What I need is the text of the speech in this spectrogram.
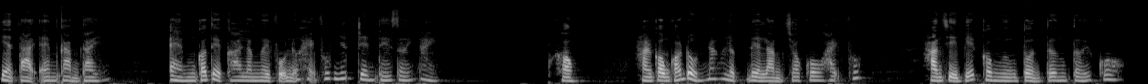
Hiện tại em cảm thấy, em có thể coi là người phụ nữ hạnh phúc nhất trên thế giới này. Không, hắn không có đủ năng lực để làm cho cô hạnh phúc. Hắn chỉ biết không ngừng tổn thương tới cô.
